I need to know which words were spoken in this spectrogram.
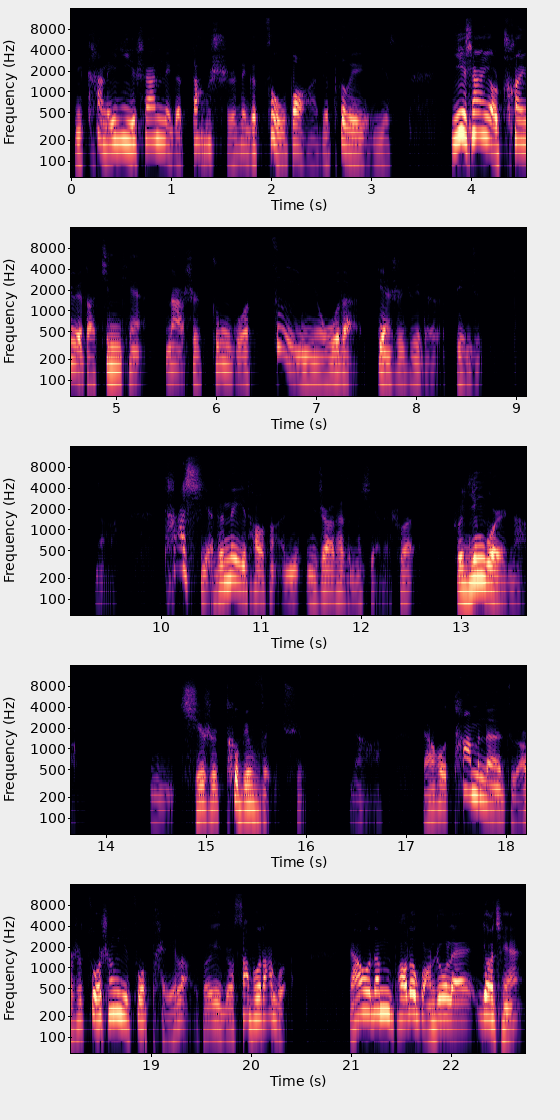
你看那义山那个当时那个奏报啊，就特别有意思。义山要穿越到今天，那是中国最牛的电视剧的编剧啊。他写的那一套方，你你知道他怎么写的？说说英国人呐，嗯，其实特别委屈啊。然后他们呢，主要是做生意做赔了，所以就撒泼打滚。然后他们跑到广州来要钱。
